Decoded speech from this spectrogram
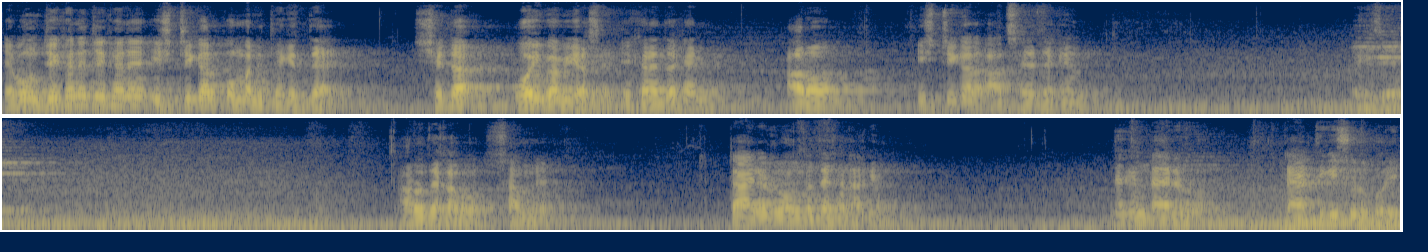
এবং যেখানে যেখানে স্টিকার কোম্পানি থেকে দেয় সেটা ওইভাবেই আছে। এখানে দেখেন আরও স্টিকার আছে, দেখেন। এই যে আরও দেখাবো সামনে। টায়ারের রংটা দেখেন আগে। দেখেন টায়ারের রং। টায়ার থেকে শুরু করি।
